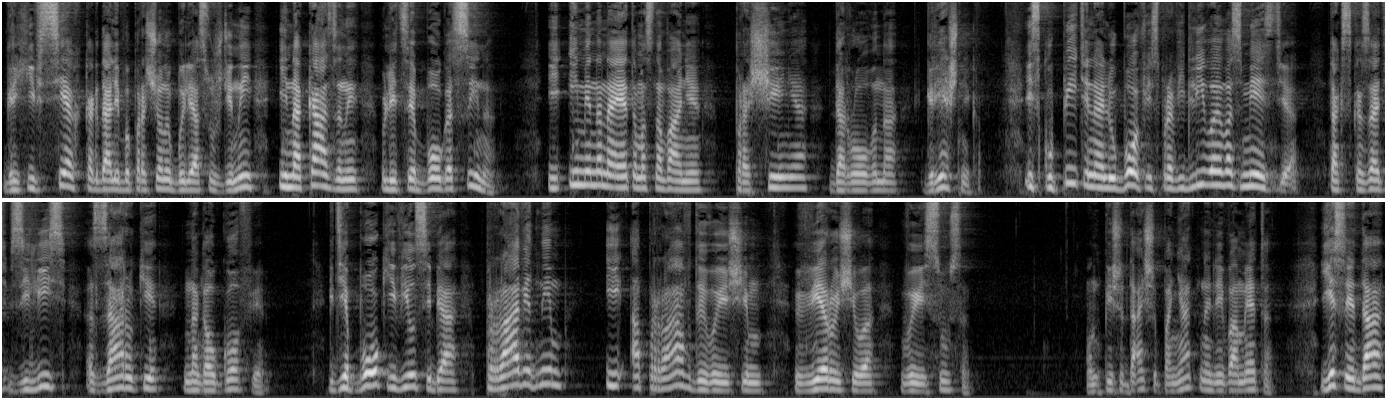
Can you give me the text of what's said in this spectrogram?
грехи всех, когда-либо прощенных, были осуждены и наказаны в лице Бога Сына. И именно на этом основании прощение даровано грешникам. Искупительная любовь и справедливое возмездие, так сказать, взялись за руки на Голгофе где Бог явил себя праведным и оправдывающим верующего в Иисуса. Он пишет дальше, понятно ли вам это? Если да,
